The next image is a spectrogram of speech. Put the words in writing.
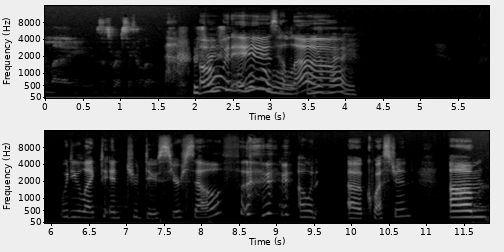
Am I? Is this where I say hello? Is Oh, there it anything- is. Oh, Hello. yeah, hi. Would you like to introduce yourself? oh, and a question. Um,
